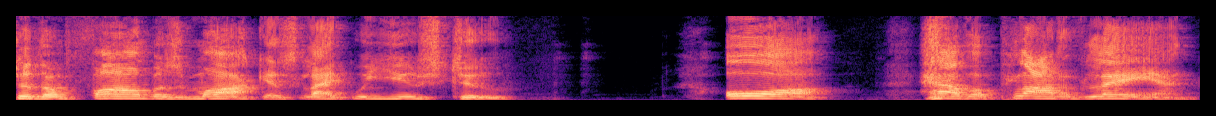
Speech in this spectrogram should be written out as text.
to the farmers markets like we used to, or have a plot of land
